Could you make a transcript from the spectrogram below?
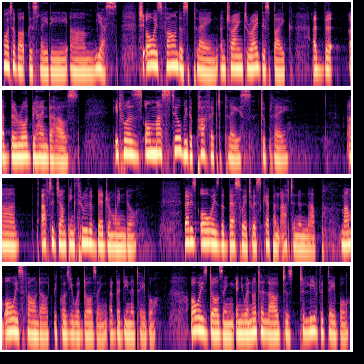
What about this lady? Um, yes, she always found us playing and trying to ride this bike at the at the road behind the house. It was or must still be the perfect place to play. Uh, after jumping through the bedroom window, that is always the best way to escape an afternoon nap. Mom always found out because you were dozing at the dinner table, always dozing, and you were not allowed to to leave the table.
